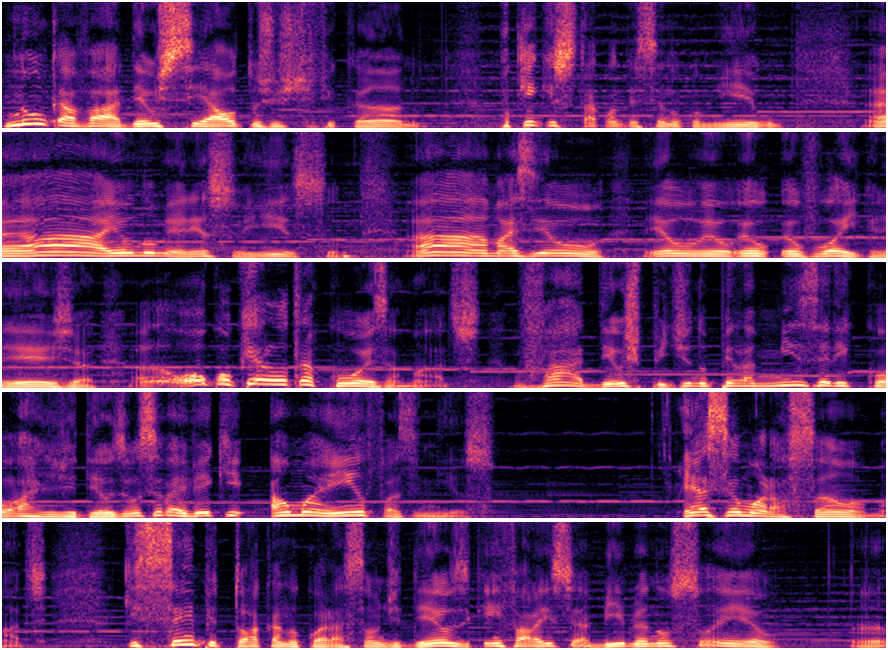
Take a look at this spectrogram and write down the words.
Nunca vá a Deus se auto-justificando. Por que, que isso está acontecendo comigo? É, ah, eu não mereço isso. Ah, mas eu, eu, eu, eu, eu vou à igreja. Ou qualquer outra coisa, amados. Vá a Deus pedindo pela misericórdia de Deus e você vai ver que há uma ênfase nisso. Essa é uma oração, amados, que sempre toca no coração de Deus, e quem fala isso é a Bíblia, não sou eu. Né?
